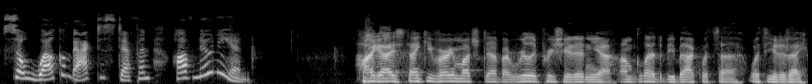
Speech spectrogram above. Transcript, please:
So welcome back to Stephan Hovnanian. Hi guys, thank you very much, Deb. I really appreciate it, and yeah, I'm glad to be back with uh, with you today.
